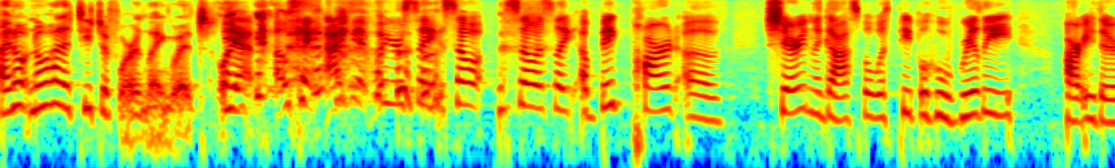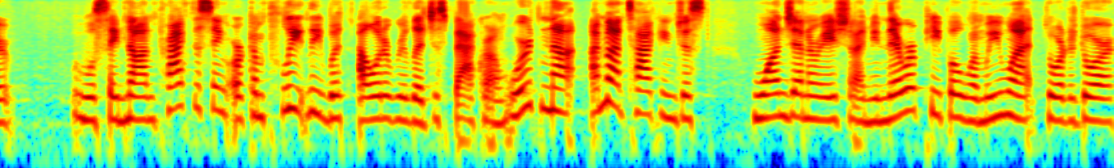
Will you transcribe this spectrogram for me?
I don't know how to teach a foreign language. Like, yeah. Okay. I get what you're saying. So so it's like a big part of sharing the gospel with people who really are either we'll say non-practicing or completely without a religious background. We're not I'm not talking just one generation. I mean, there were people when we went door to door,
